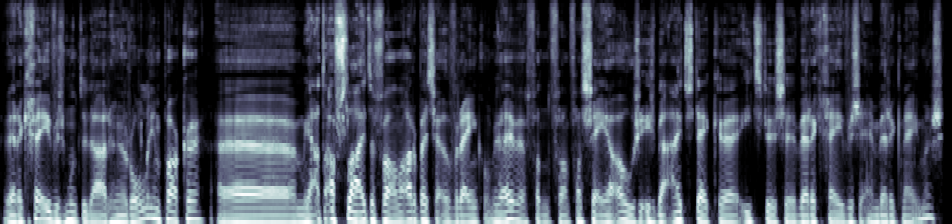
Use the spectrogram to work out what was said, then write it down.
Werkgevers moeten daar hun rol in pakken. Ehm, ja, het afsluiten van arbeidsovereenkomsten, van, van, van cao's, is bij uitstek uh, iets tussen werkgevers en werknemers.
